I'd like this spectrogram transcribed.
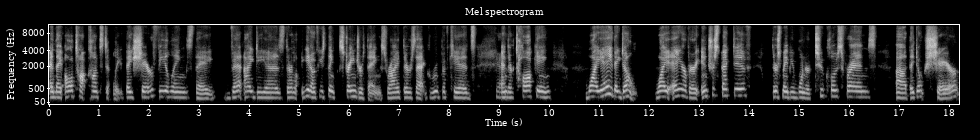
and they all talk constantly. They share feelings, they vet ideas. They're, you know, if you think Stranger Things, right? There's that group of kids yeah. and they're talking. YA, they don't. YA are very introspective. There's maybe one or two close friends. Uh, they don't share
